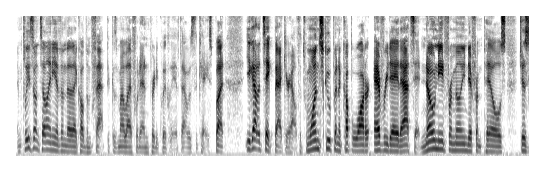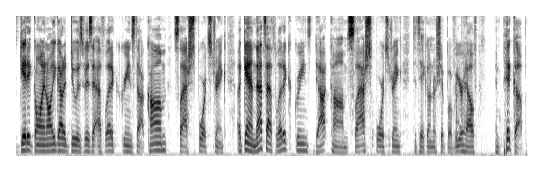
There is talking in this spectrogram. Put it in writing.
And please don't tell any of them that I called them fat because my life would end pretty quickly if that was the case. But you got to take back your health. It's one scoop in a cup of water every day. That's it. No need for a million different pills. Just get it going. All you got to do is visit athleticgreens.com slash sports drink. Again, that's athleticgreens.com slash sports drink to take ownership over your health and pick up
